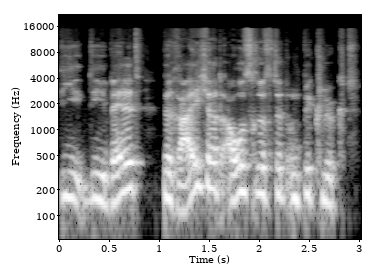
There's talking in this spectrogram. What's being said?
die, die Welt bereichert, ausrüstet und beglückt.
